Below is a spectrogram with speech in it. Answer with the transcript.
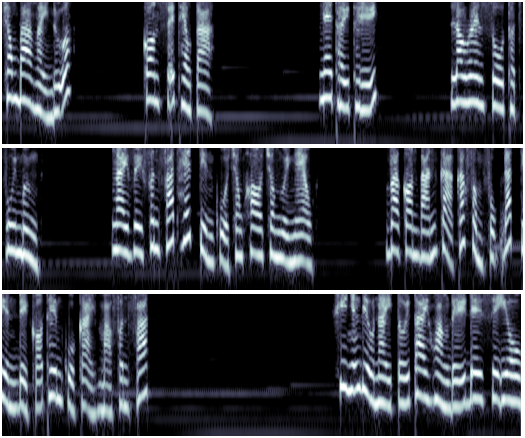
Trong ba ngày nữa, con sẽ theo ta. Nghe thấy thế, Lorenzo thật vui mừng. Ngài về phân phát hết tiền của trong kho cho người nghèo và còn bán cả các phẩm phục đắt tiền để có thêm của cải mà phân phát. Khi những điều này tới tai hoàng đế Decio,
